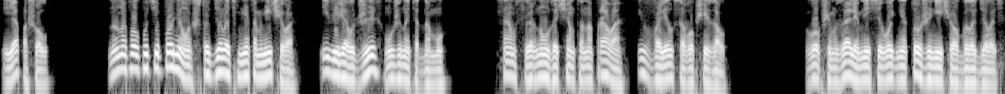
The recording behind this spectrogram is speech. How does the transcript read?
и я пошел. Но на полпути понял, что делать мне там нечего, и велел Джи ужинать одному. Сам свернул зачем-то направо и ввалился в общий зал. В общем зале мне сегодня тоже нечего было делать,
